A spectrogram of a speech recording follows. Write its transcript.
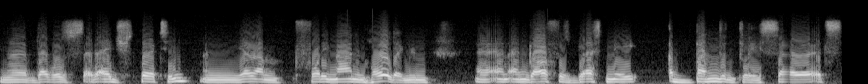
that was at age 13, and here I'm 49 and holding, and and and golf has blessed me abundantly. So it's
